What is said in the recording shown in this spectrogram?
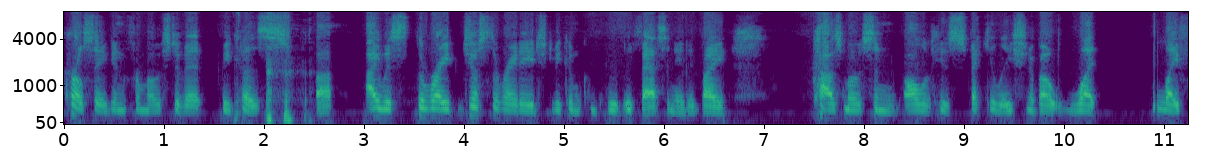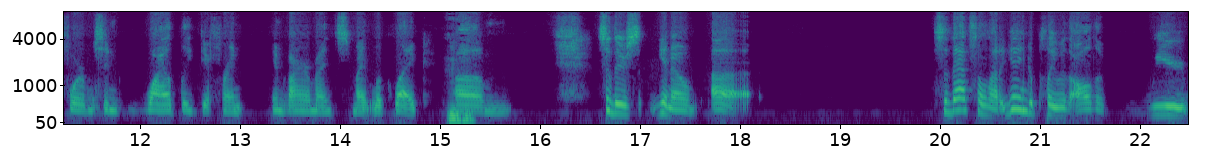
Carl Sagan for most of it because uh, I was the right, just the right age to become completely fascinated by cosmos and all of his speculation about what life forms in wildly different environments might look like. Mhm. Um, so there's, you know, uh, so that's a lot of getting to play with all the weird,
